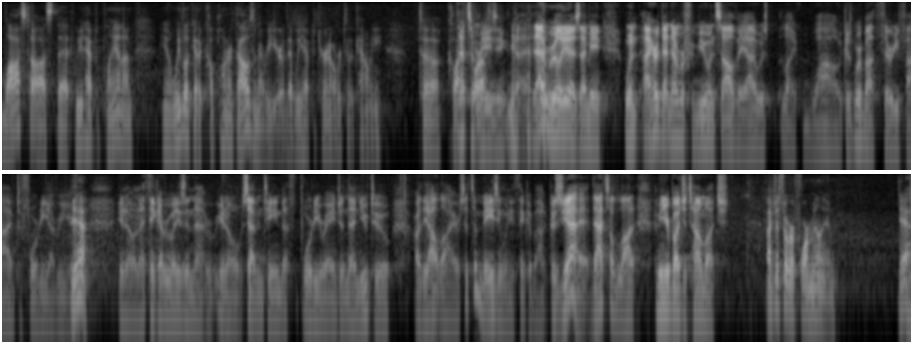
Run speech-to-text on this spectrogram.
loss to us that we'd have to plan on. You know, we look at a couple hundred thousand every year that we have to turn over to the county to collect. that's amazing. Yeah. That, that really is. I mean, when I heard that number from you and Solvay, I was like, wow, because we're about 35 to 40 every year. Yeah. You know, and I think everybody's in that, you know, 17 to 40 range. And then you two are the outliers. It's amazing when you think about it. Because, yeah, that's a lot. I mean, your budget's how much? Uh, just over four million. Yeah,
